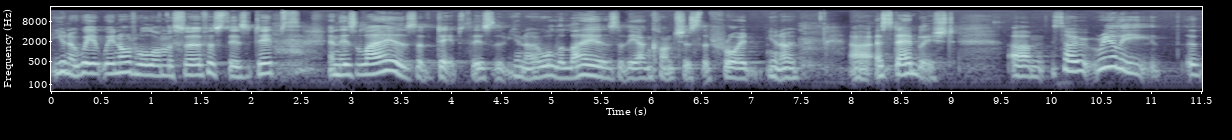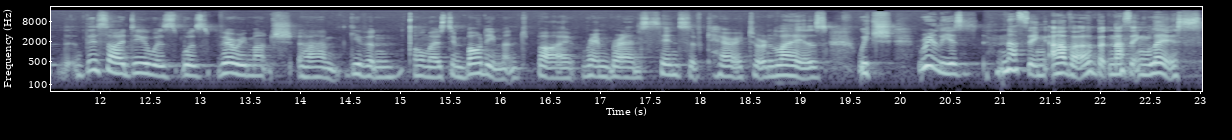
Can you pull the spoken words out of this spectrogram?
you know, we're, we're not all on the surface, there's depth and there's layers of depth. There's, you know, all the layers of the unconscious that Freud, you know, uh, established. Um, so really, this idea was, was very much um, given almost embodiment by Rembrandt's sense of character and layers, which really is nothing other but nothing less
